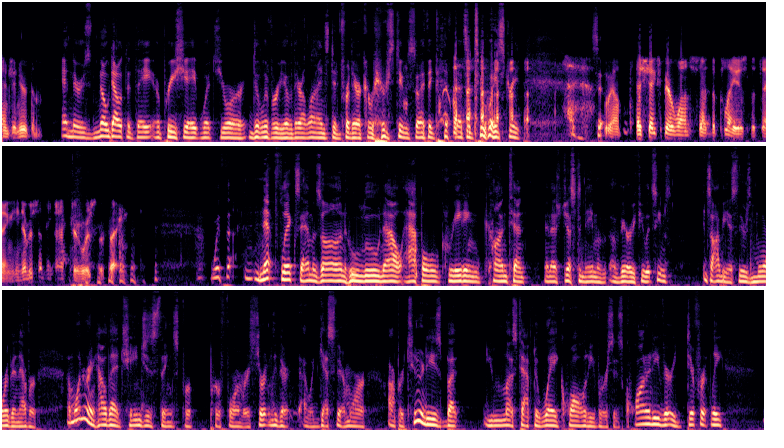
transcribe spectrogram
engineered them. And there's no doubt that they appreciate what your delivery of their lines did for their careers too. So I think that, that's a two-way street. So, Well, as Shakespeare once said, the play is the thing. He never said the actor was the thing. with Netflix, Amazon, Hulu, now Apple creating content, and that's just to name a, a very few, it seems it's obvious there's more than ever. I'm wondering how that changes things for performers. Certainly, there, I would guess there are more opportunities, but you must have to weigh quality versus quantity very differently.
